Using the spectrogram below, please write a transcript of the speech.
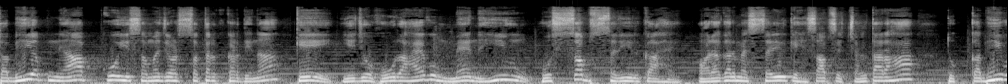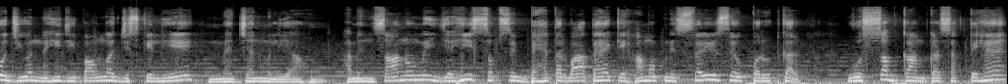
तभी अपने आप को ये समझ और सतर्क कर देना कि ये जो हो रहा है वो मैं नहीं हूँ, वो सब शरीर का है। और अगर मैं शरीर के हिसाब से चलता रहा तो कभी वो जीवन नहीं जी पाऊँगा जिसके लिए मैं जन्म लिया हूँ। हम इंसानों में यही सबसे बेहतर बात है कि हम अपने शरीर से ऊपर उठकर वो सब काम कर सकते हैं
